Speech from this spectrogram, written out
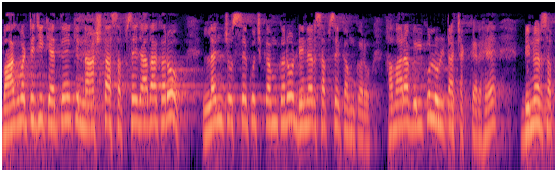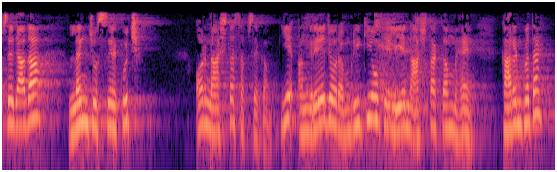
भागवत जी कहते हैं कि नाश्ता सबसे ज़्यादा करो, लंच उससे कुछ कम करो, डिनर सबसे कम करो। हमारा बिल्कुल उल्टा चक्कर है, डिनर सबसे ज़्यादा, लंच उससे कुछ और नाश्ता सबसे कम। ये अंग्रेज़ और अमरीकियों के लिए नाश्ता कम है। कारण पता है?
